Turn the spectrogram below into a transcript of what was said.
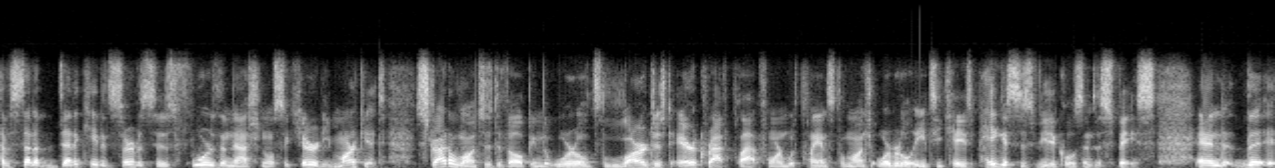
have set up dedicated services for the national security market. Stratolaunch is developing the world's largest aircraft platform with plans to launch orbital ATK's Pegasus vehicles into space. And the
